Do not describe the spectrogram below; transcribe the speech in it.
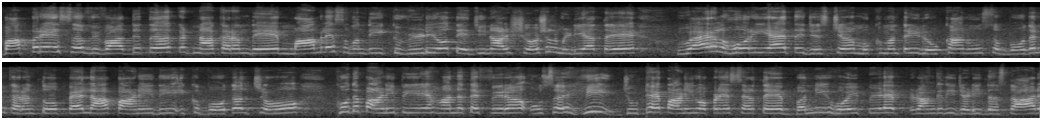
ਵਾਪਰੇ ਇਸ ਵਿਵਾਦਿਤ ਘਟਨਾਕ੍ਰਮ ਦੇ ਮਾਮਲੇ ਸੰਬੰਧੀ ਇੱਕ ਵੀਡੀਓ ਤੇਜ਼ੀ ਨਾਲ ਸੋਸ਼ਲ ਮੀਡੀਆ ਤੇ ਵਾਇਰਲ ਹੋ ਰਹੀ ਹੈ ਤੇ ਜਿਸ 'ਚ ਮੁੱਖ ਮੰਤਰੀ ਲੋਕਾਂ ਨੂੰ ਸੰਬੋਧਨ ਕਰਨ ਤੋਂ ਪਹਿਲਾਂ ਪਾਣੀ ਦੀ ਇੱਕ ਬੋਤਲ 'ਚੋਂ ਖੁਦ ਪਾਣੀ ਪੀ ਰਹੇ ਹਨ ਤੇ ਫਿਰ ਉਸ ਹੀ ਝੂਠੇ ਪਾਣੀ ਨੂੰ ਆਪਣੇ ਸਿਰ ਤੇ ਬੰਨੀ ਹੋਈ ਪੀਲੇ ਰੰਗ ਦੀ ਜਿਹੜੀ ਦਸਤਾਰ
